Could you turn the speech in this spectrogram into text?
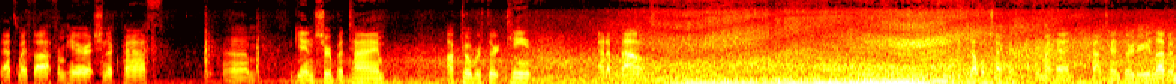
that's my thought from here at Chinook Pass. Um, again, Sherpa time. October 13th at about just double checking in my head about 10:30 11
